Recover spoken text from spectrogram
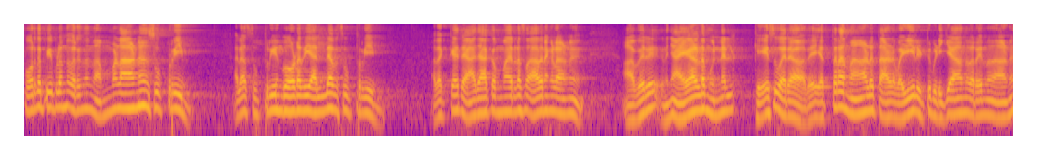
for the people എന്ന് പറയുന്നത് നമ്മളാണ് സുപ്രീം അല്ല സുപ്രീം കോടതി അല്ല സുപ്രീം അതൊക്കെ രാജാക്കന്മാരുടെ സാധനങ്ങളാണ്. അവർ അയാളുടെ മുന്നിൽ കേസ് വരാതെ എത്ര നാൾ താഴെ വഴിയിലിട്ട് പിടിക്കാമെന്ന് പറയുന്നതാണ്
